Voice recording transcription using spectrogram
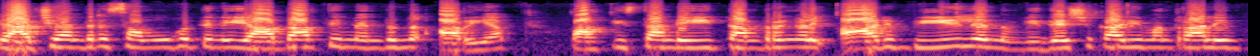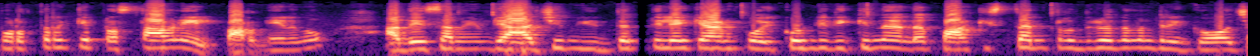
രാജ്യാന്തര സമൂഹത്തിന്റെ യാഥാർത്ഥ്യം എന്തെന്ന് അറിയാം. പാകിസ്ഥാന്റെ ഈ തന്ത്രങ്ങളിൽ ആരും വീഴില്ലെന്നും വിദേശകാര്യ മന്ത്രാലയം പുറത്തിറക്കിയ പ്രസ്താവനയിൽ പറഞ്ഞിരുന്നു. അതേസമയം രാജ്യം യുദ്ധത്തിലേക്കാണ് പോയിക്കൊണ്ടിരിക്കുന്നതെന്ന് പാകിസ്ഥാൻ പ്രതിരോധ മന്ത്രി ഗോജ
